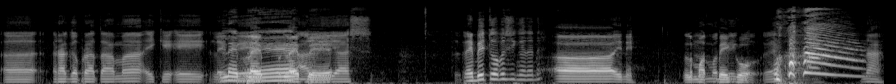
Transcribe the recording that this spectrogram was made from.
eh, Raga Pratama aka Lebe, Lebe. Lebe. Lebe. alias Lebe itu apa sih katanya? Eh, ini lemot, bego. ya. Nah,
